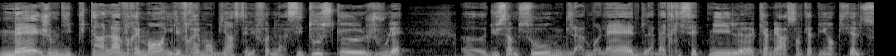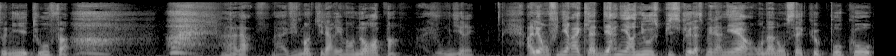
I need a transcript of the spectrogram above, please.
Mais je me dis putain là vraiment, il est vraiment bien ce téléphone là. C'est tout ce que je voulais. Euh, du Samsung, de la MOLED, de la batterie 7000, euh, caméra 64 mégapixels Sony et tout. Enfin, voilà. Bah, vivement qu'il arrive en Europe, hein. bah, vous me direz. Allez, on finira avec la dernière news, puisque la semaine dernière, on annonçait que Poco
